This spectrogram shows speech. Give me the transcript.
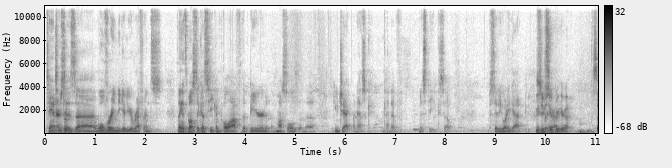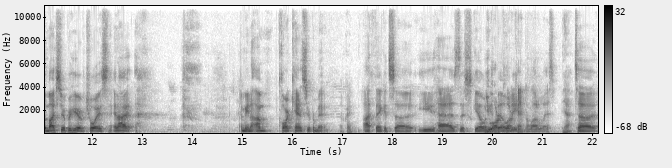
Tanner's is uh, Wolverine to give you a reference. I think it's mostly because he can pull off the beard and the muscles and the Hugh Jackman esque kind of mystique. So, City, what do you got? Who's your superhero? So my superhero of choice, and I, I mean, I'm Clark Kent, Superman. Okay. I think it's uh, he has the skill and you the are ability Clark Kent in a lot of ways. Yeah. To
